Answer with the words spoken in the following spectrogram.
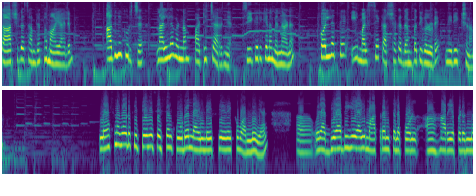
കാർഷിക സംരംഭമായാലും അതിനെക്കുറിച്ച് നല്ലവണ്ണം പഠിച്ചറിഞ്ഞ് സ്വീകരിക്കണമെന്നാണ് കൊല്ലത്തെ ഈ മത്സ്യ കർഷക ദമ്പതികളുടെ നിരീക്ഷണം. നാഷണൽ അവാർഡ് കിട്ടിയതിന് ശേഷം കൂടുതൽ ലൈം ലൈറ്റിലേക്ക് വന്നു ഞാൻ. ഒരു അധ്യാപികയായി മാത്രം ചിലപ്പോൾ അറിയപ്പെടുന്ന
